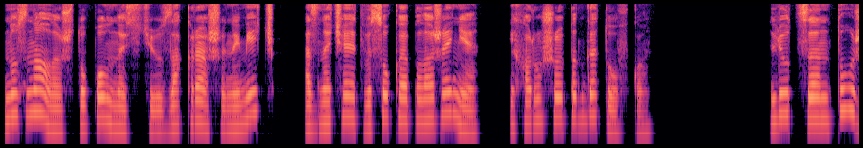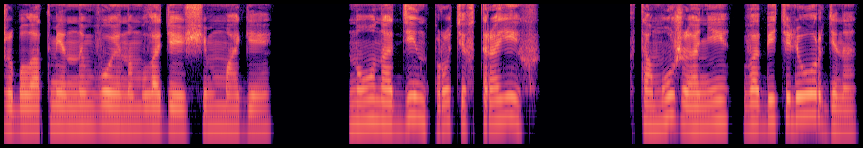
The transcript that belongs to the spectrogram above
но знала, что полностью закрашенный меч означает высокое положение и хорошую подготовку. Люциан тоже был отменным воином, владеющим магией, но он один против троих. К тому же они в обители Ордена.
